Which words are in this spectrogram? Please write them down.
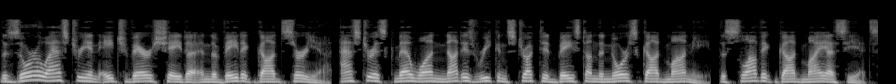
the Zoroastrian H. Ver Sheta and the Vedic god Surya, asterisk me 1 not is reconstructed based on the Norse god Mani, the Slavic god Myesiets,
